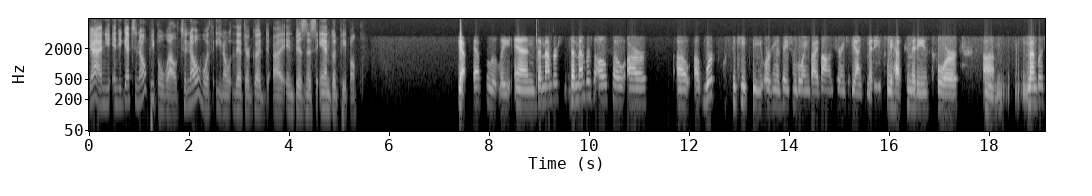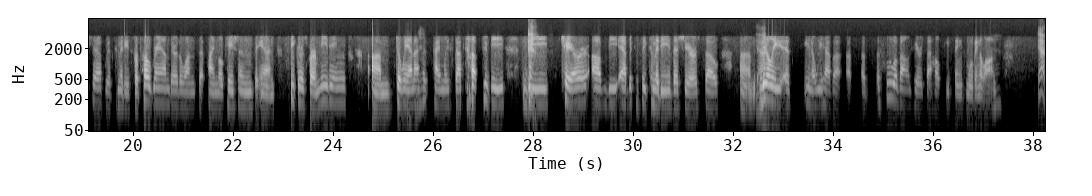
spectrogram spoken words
Yeah, and you and you get to know people well, to know with you know that they're good uh, in business and good people. Yeah, absolutely. And the members the members also are uh, uh, work to keep the organization going by volunteering to be on committees. We have committees for um, membership, we have committees for program. They're the ones that find locations and speakers for our meetings. Um, Joanna mm-hmm. has kindly stepped up to be the chair of the advocacy committee this year. So um, yeah. really, it's you know we have a, a, a, slew of volunteers that help keep things moving along. Yeah.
